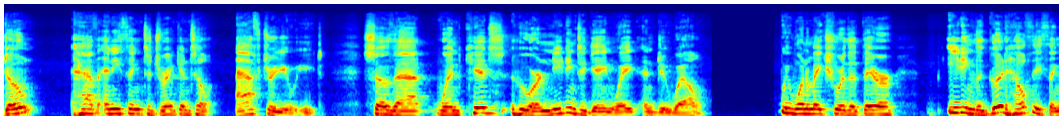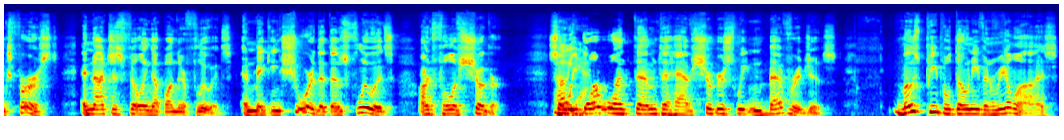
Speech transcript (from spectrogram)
don't have anything to drink until after you eat so that when kids who are needing to gain weight and do well, we want to make sure that they're eating the good, healthy things first and not just filling up on their fluids and making sure that those fluids aren't full of sugar. So oh, we yeah. don't want them to have sugar sweetened beverages. Most people don't even realize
